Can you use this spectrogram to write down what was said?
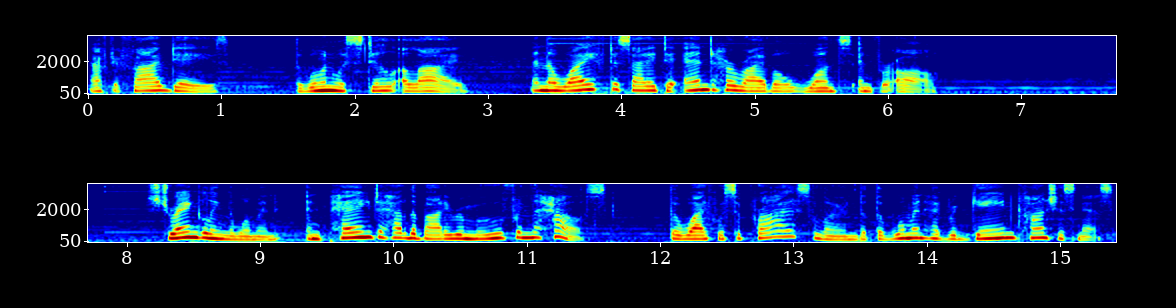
After five days, the woman was still alive, and the wife decided to end her rival once and for all strangling the woman, and paying to have the body removed from the house, the wife was surprised to learn that the woman had regained consciousness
